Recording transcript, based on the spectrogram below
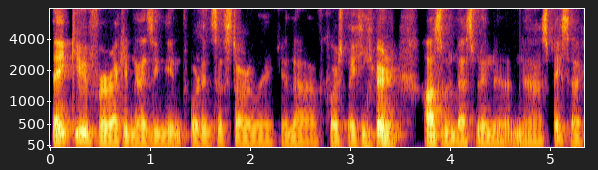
thank you for recognizing the importance of Starlink and, uh, of course, making your awesome investment in uh, SpaceX.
